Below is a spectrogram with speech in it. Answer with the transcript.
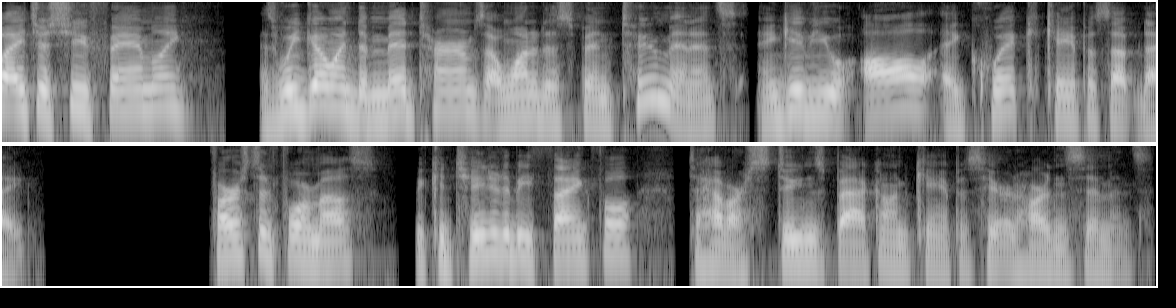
HSU family. As we go into midterms, I wanted to spend two minutes and give you all a quick campus update. First and foremost, we continue to be thankful to have our students back on campus here at Hardin Simmons.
